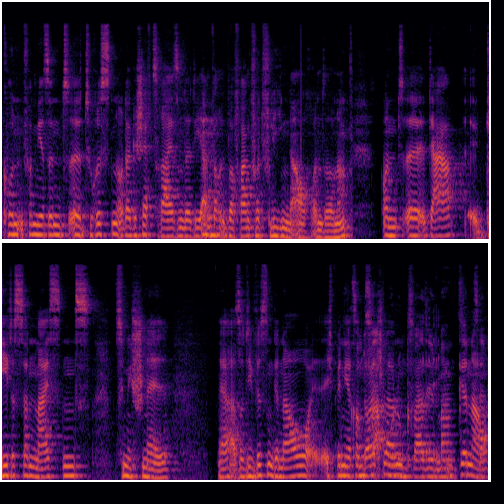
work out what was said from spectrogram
Kunden von mir sind äh, Touristen oder Geschäftsreisende, die mhm. einfach über Frankfurt fliegen auch und so. Ne? Und äh, da geht es dann meistens ziemlich schnell. Ja, also die wissen genau, ich bin jetzt in Deutschland. quasi machen genau,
